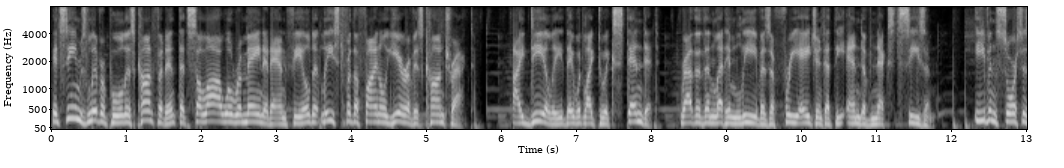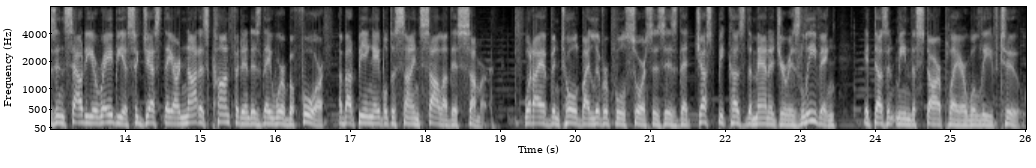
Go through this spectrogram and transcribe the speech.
It seems Liverpool is confident that Salah will remain at Anfield at least for the final year of his contract. Ideally, they would like to extend it, rather than let him leave as a free agent at the end of next season. Even sources in Saudi Arabia suggest they are not as confident as they were before about being able to sign Salah this summer. What I have been told by Liverpool sources is that just because the manager is leaving, it doesn't mean the star player will leave too.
